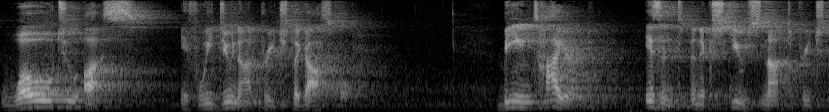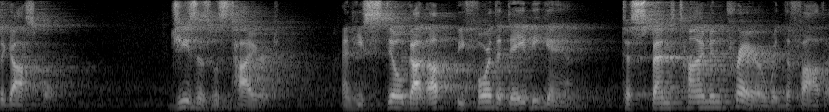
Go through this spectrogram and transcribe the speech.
woe to us if we do not preach the gospel. Being tired isn't an excuse not to preach the gospel. Jesus was tired, and he still got up before the day began to spend time in prayer with the Father.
